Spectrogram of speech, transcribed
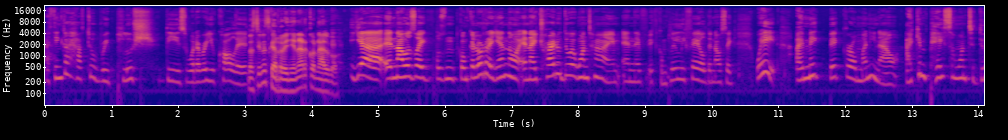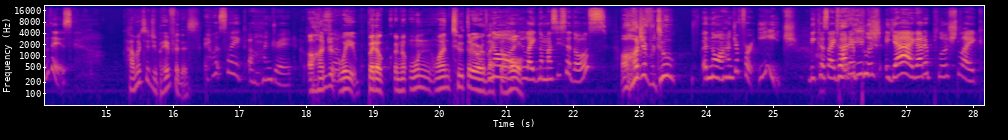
I think I have to replush these, whatever you call it. Los tienes que rellenar con algo. Yeah, and I was like, pues, ¿con qué lo relleno? And I tried to do it one time, and if it completely failed, and I was like, wait, I make big girl money now. I can pay someone to do this. How much did you pay for this? It was like a hundred. A hundred. So- Wait, pero un, one, two, three, or like no, the whole. No, like nomás hice dos. A hundred for two. Uh, No, a hundred for each because I For got it each? plush. Yeah, I got it plush. Like,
